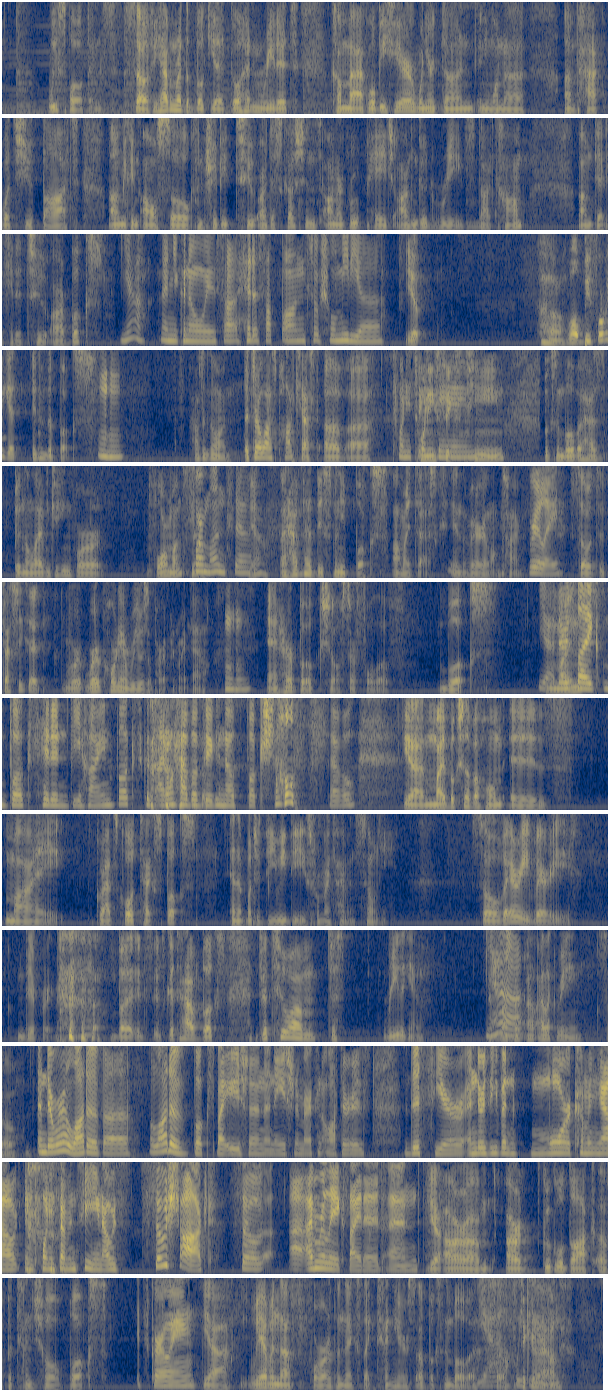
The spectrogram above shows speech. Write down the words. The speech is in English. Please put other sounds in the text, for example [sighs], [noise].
we spoil things. So if you haven't read the book yet, go ahead and read it. Come back. We'll be here when you're done and you want to unpack what you thought. Um, you can also contribute to our discussions on our group page on goodreads.com, um, dedicated to our books. Yeah, and you can always uh, hit us up on social media. Yep. Oh, [sighs] well, before we get into the books, Mm-hmm. how's it going? It's our last podcast of uh, 2016. 2016. Books and Boba has been alive and kicking for four months now. Four months, yeah. Yeah, I haven't had this many books on my desk in a very long time. Really? So it's, it's actually good. We're, we're recording at Reva's apartment right now, Mm-hmm. and her bookshelves are full of books. Yeah, there's like books hidden behind books because I don't have a big [laughs] enough bookshelf. So, Yeah, my bookshelf at home is my grad school textbooks and a bunch of DVDs from my time in Sony. So very, very different. [laughs] but it's it's good to have books. It's good to um just read again. Yeah. I, I, I like reading. So And there were a lot of uh, a lot of books by Asian and Asian American authors this year, and there's even more coming out in [laughs] 2017. I was so shocked. So uh, I'm really excited, and yeah, our um our Google Doc of potential books. it's growing. Yeah, we have enough for the next like ten years of books and boba. Yeah, so we stick do. around.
